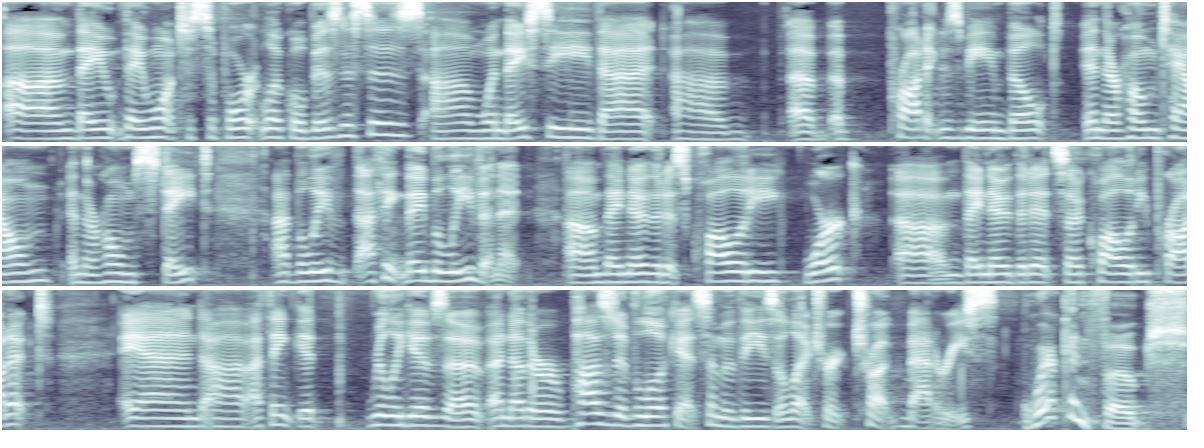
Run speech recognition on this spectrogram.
Um, they they want to support local businesses um, when they see that uh, a, a, product is being built in their hometown, in their home state. I believe, I think they believe in it. Um, they know that it's quality work. Um, they know that it's a quality product. And uh, I think it really gives a, another positive look at some of these electric truck batteries. Where can folks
